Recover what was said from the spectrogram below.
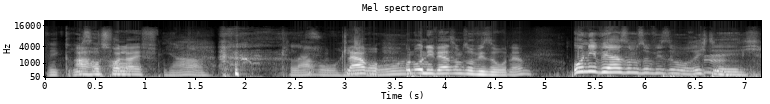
Wir grüßen Ah, House for Life. Ja. Klaro. klaro. Und Universum sowieso, ne? Universum sowieso, richtig.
